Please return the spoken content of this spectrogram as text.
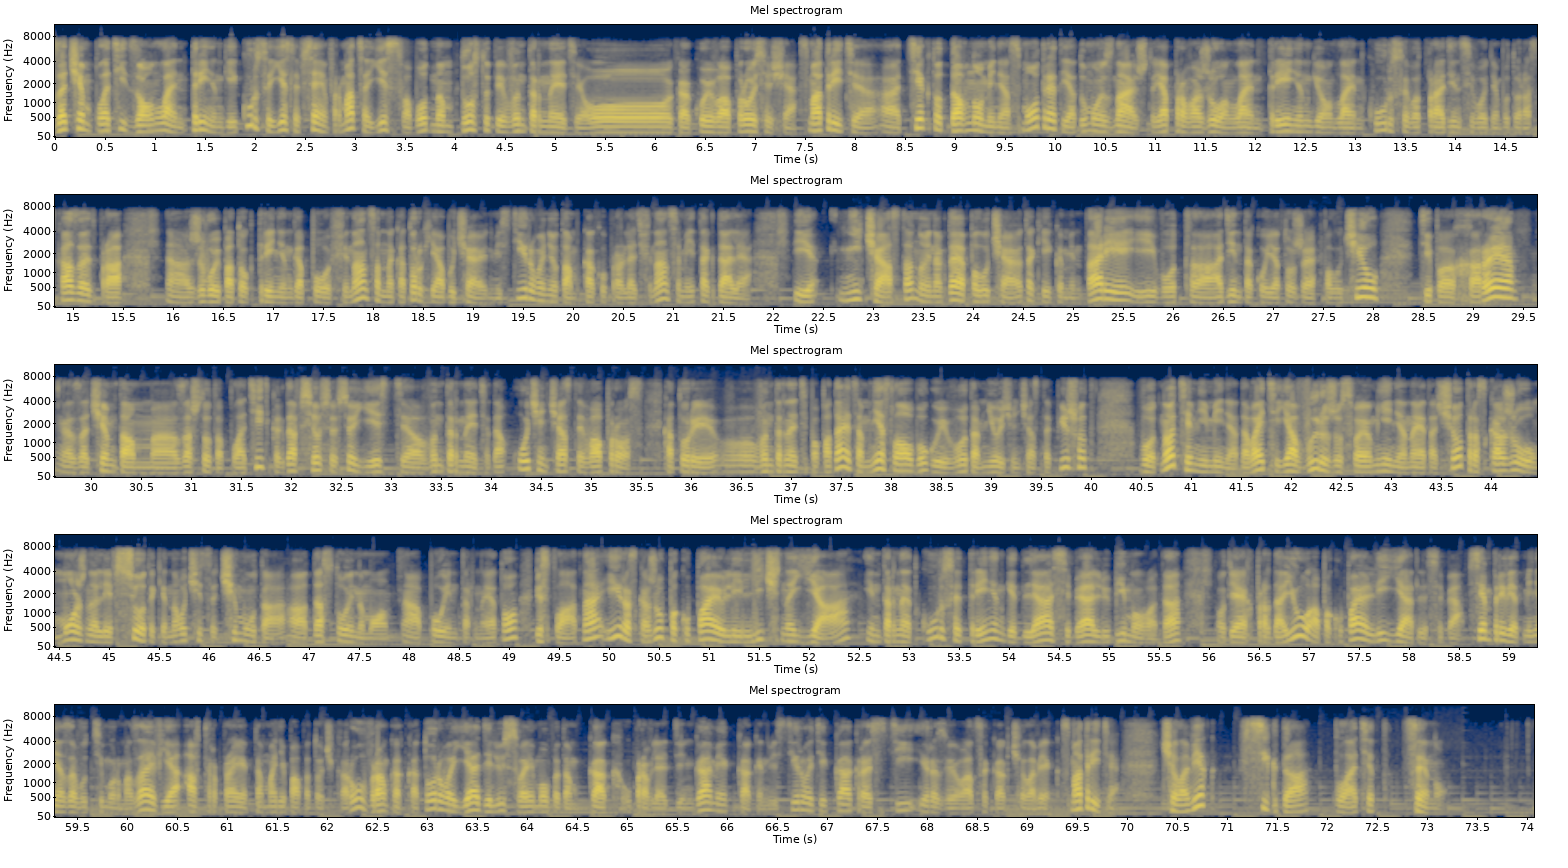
Зачем платить за онлайн-тренинги и курсы, если вся информация есть в свободном доступе в интернете? О, какой вопросище. Смотрите, а, те, кто давно меня смотрят, я думаю, знают, что я провожу онлайн-тренинги, онлайн-курсы. Вот про один сегодня буду рассказывать, про а, живой поток тренинга по финансам, на которых я обучаю инвестированию, там, как управлять финансами и так далее. И не часто, но иногда я получаю такие комментарии, и вот а, один такой я тоже получил, типа, харе, зачем там э, за что-то платить, когда все-все-все есть э, в интернете, да, очень частый вопрос, который в интернете попадается, мне, слава богу, его там не очень часто пишут, вот, но тем не менее, давайте я выражу свое мнение на этот счет, расскажу, можно ли все-таки научиться чему-то а, достойному а, по интернету бесплатно и расскажу, покупаю ли лично я интернет-курсы, тренинги для себя любимого, да, вот я их продаю, а покупаю ли я для себя. Всем привет, меня зовут Тимур Тимур Мазаев, я автор проекта moneypapa.ru, в рамках которого я делюсь своим опытом, как управлять деньгами, как инвестировать и как расти и развиваться как человек. Смотрите, человек всегда платит цену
